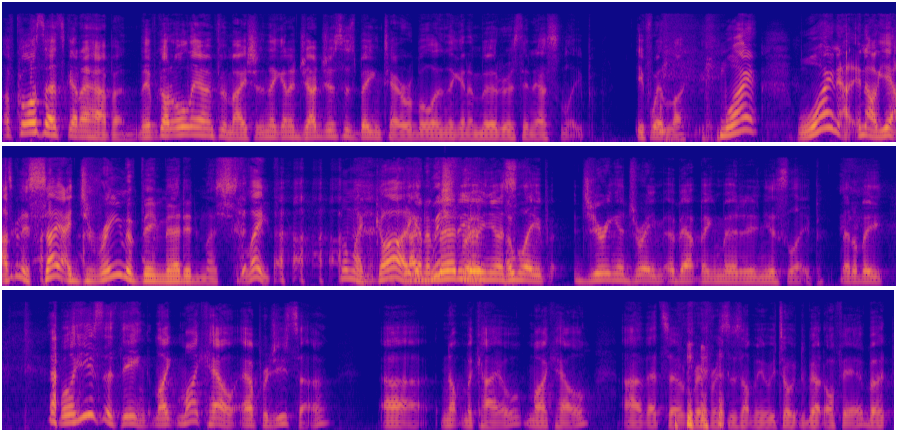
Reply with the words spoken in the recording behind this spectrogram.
Of course, that's going to happen. They've got all our information. They're going to judge us as being terrible, and they're going to murder us in our sleep if we're lucky. Why? Why not? No, yeah, I was going to say I dream of being murdered in my sleep. Oh my god! They're going to murder you in your I- sleep during a dream about being murdered in your sleep. That'll be. well, here's the thing. Like Mike Hell, our producer, uh, not Mikhail, Mike Hell. Uh, that's a reference to something we talked about off air. But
